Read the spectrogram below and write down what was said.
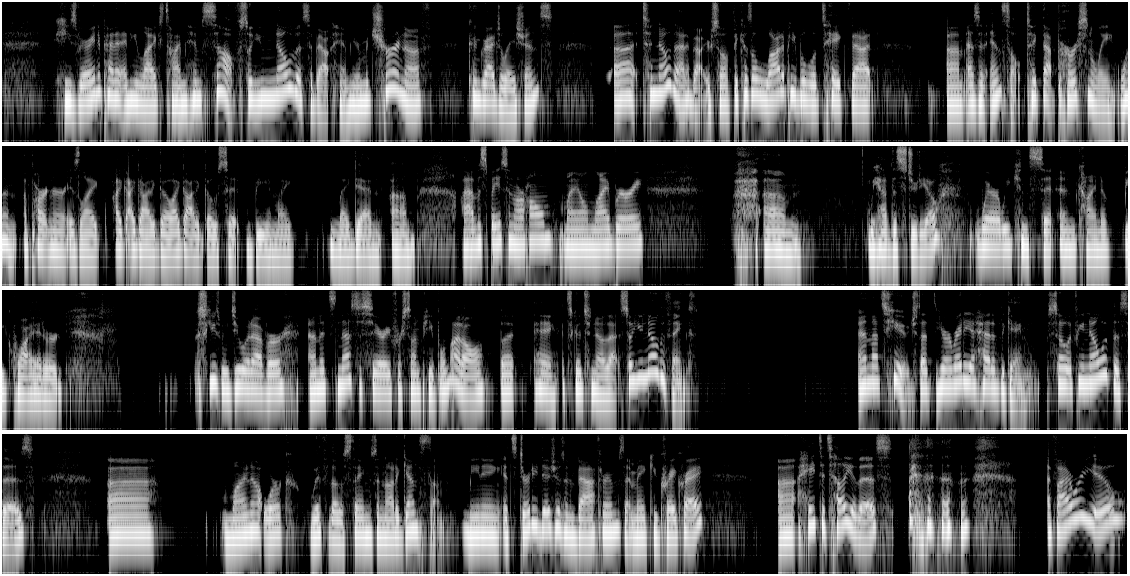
He's very independent and he likes time himself. So you know this about him. You're mature enough, congratulations, uh, to know that about yourself because a lot of people will take that um, as an insult. Take that personally when a partner is like, I, I gotta go, I gotta go sit and be in my my den. Um, I have a space in our home, my own library. Um, we have the studio where we can sit and kind of be quiet or, excuse me, do whatever. And it's necessary for some people, not all, but hey, it's good to know that. So you know the things. And that's huge. That you're already ahead of the game. So if you know what this is, uh, why not work with those things and not against them? Meaning, it's dirty dishes and bathrooms that make you cray cray. Uh, I hate to tell you this. if I were you,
